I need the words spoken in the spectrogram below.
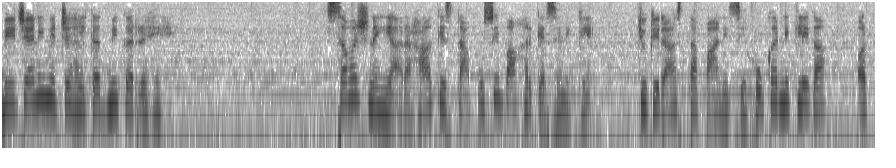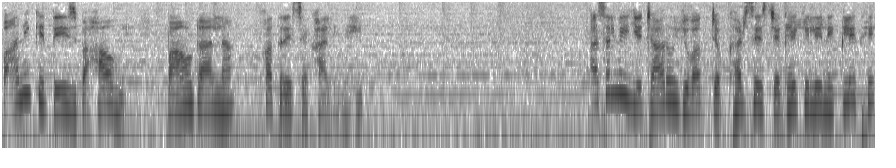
बेचैनी में चहलकदमी कर रहे हैं। समझ नहीं आ रहा कि इस टापू से बाहर कैसे निकलें। क्योंकि रास्ता पानी से होकर निकलेगा और पानी के तेज बहाव में पाँव डालना खतरे से खाली नहीं। असल में ये चारों युवक जब घर से इस जगह के लिए निकले थे,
